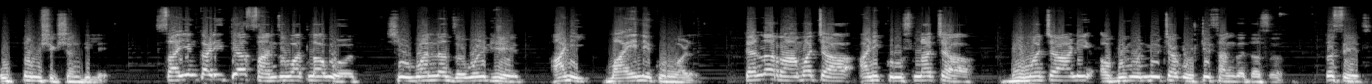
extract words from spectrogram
उत्तम शिक्षण दिले. सायंकाळी त्या सांजवात लावत शिवांना जवळ घेत आणि मायेने कुरवाळत. त्यांना रामाच्या आणि कृष्णाच्या भीमाच्या आणि अभिमन्यूच्या गोष्टी सांगत असत. तसेच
